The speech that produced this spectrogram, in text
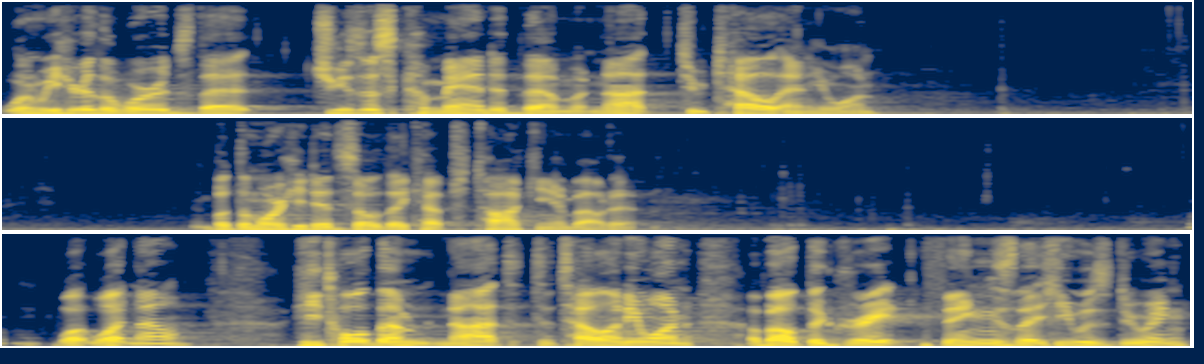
when we hear the words that Jesus commanded them not to tell anyone. But the more he did so, they kept talking about it. What, what now? He told them not to tell anyone about the great things that he was doing.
